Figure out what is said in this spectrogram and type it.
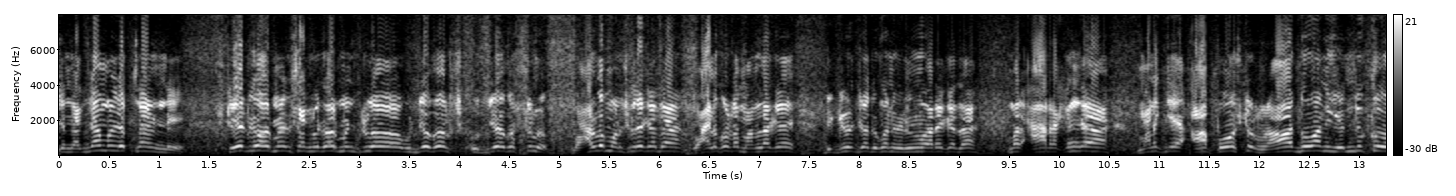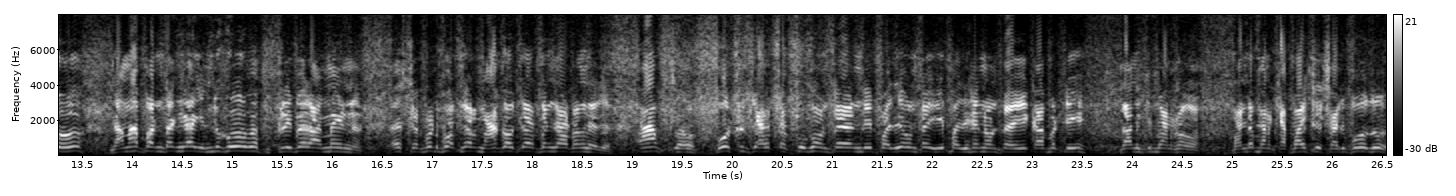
చిన్న ఎగ్జాంపుల్ చెప్తున్నానండి. స్టేట్ గవర్నమెంట్ సెంట్రల్ గవర్నమెంట్లో ఉద్యోగ ఉద్యోగస్తులు వాళ్ళు మనుషులే కదా. వాళ్ళు కూడా మనలాగే డిగ్రీలు చదువుకొని వెళ్ళిన వారే కదా. మరి ఆ రకంగా మనకి ఆ పోస్ట్ రాదు అని ఎందుకు ఘనపంటంగా ఎందుకు ప్రిపేర్ ఐ మీన్ స్థిరపడిపోతున్నారు? నాకు అయితే అర్థం కావడం లేదు. ఆ పోస్టులు చాలా తక్కువగా ఉంటాయండి. పది ఉంటాయి పదిహేను ఉంటాయి కాబట్టి దానికి మనకు అంటే మన కెపాసిటీ సరిపోదు.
